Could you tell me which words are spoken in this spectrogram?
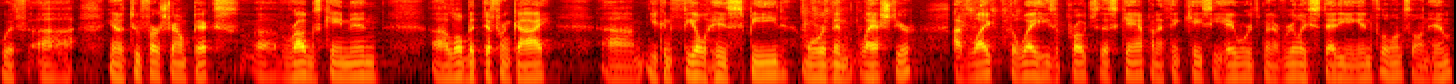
with uh, you know two first round picks. Uh, Ruggs came in, a little bit different guy. Um, you can feel his speed more than last year. I've liked the way he's approached this camp, and I think Casey Hayward's been a really steadying influence on him.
